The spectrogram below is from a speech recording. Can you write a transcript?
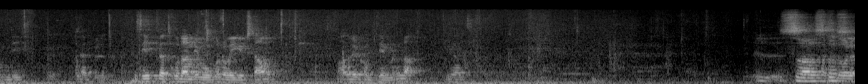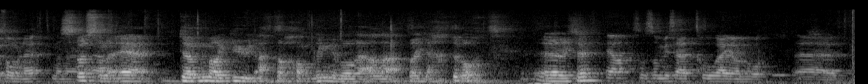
Om de f.eks. Hvis trodde han gjorde noe i Guds navn, han ville kommet til himmelen, da. Så eh, spørsmålet er dømmer Gud etter handlingene våre eller etter hjertet vårt. Er det riktig? Ja, sånn som hvis jeg tror jeg gjør noe eh,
